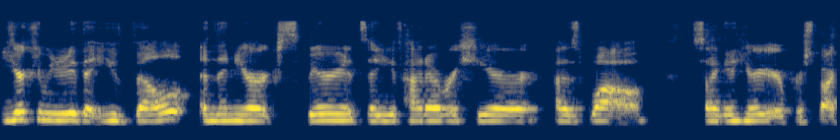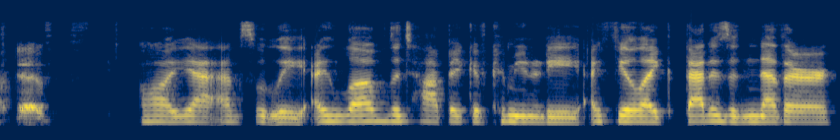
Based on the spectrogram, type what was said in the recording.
your community that you've built and then your experience that you've had over here as well. So I can hear your perspective. Oh, yeah, absolutely. I love the topic of community. I feel like that is another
